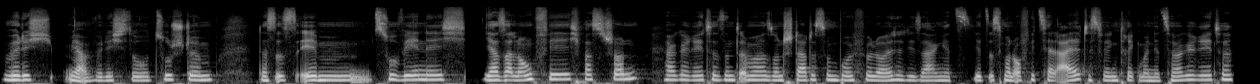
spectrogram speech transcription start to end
Würde ich, ja, würde ich so zustimmen. Das ist eben zu wenig, ja, salonfähig fast schon. Hörgeräte sind immer so ein Statussymbol für Leute, die sagen, jetzt, jetzt ist man offiziell alt, deswegen trägt man jetzt Hörgeräte.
